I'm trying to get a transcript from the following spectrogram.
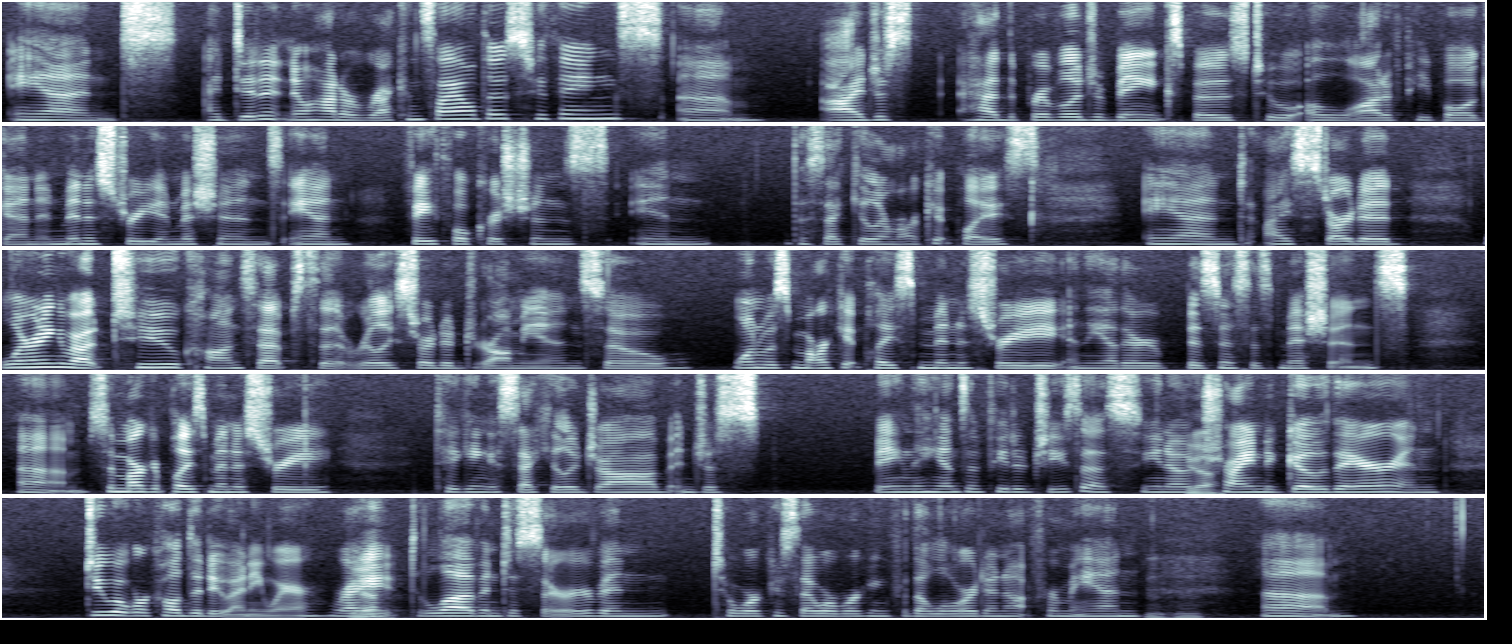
and I didn't know how to reconcile those two things. Um, I just had the privilege of being exposed to a lot of people again in ministry and missions and faithful Christians in the secular marketplace. And I started learning about two concepts that really started to draw me in. So, one was marketplace ministry, and the other business as missions. Um, so, marketplace ministry, taking a secular job and just being the hands and feet of Jesus, you know, Yeah. trying to go there and do what we're called to do anywhere, right? Yeah. To love and to serve and to work as though we're working for the Lord and not for man. Mm-hmm. Um,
